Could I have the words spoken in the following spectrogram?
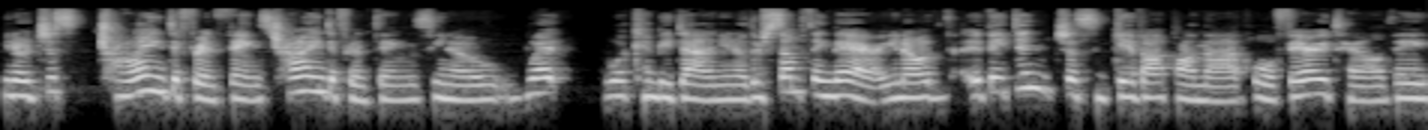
you know just trying different things trying different things you know what what can be done you know there's something there you know they didn't just give up on that whole fairy tale they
